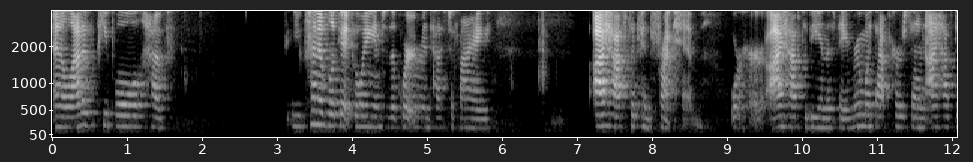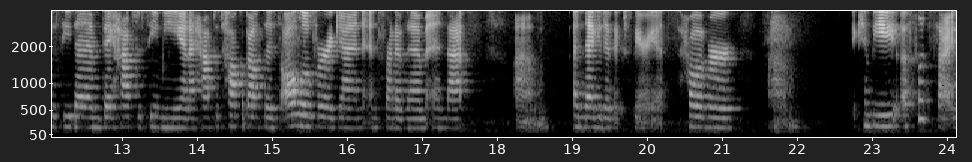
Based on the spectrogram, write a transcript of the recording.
And a lot of people have, you kind of look at going into the courtroom and testifying, I have to confront him or her. I have to be in the same room with that person. I have to see them. They have to see me. And I have to talk about this all over again in front of them. And that's um, a negative experience. However, um, it can be a flip side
